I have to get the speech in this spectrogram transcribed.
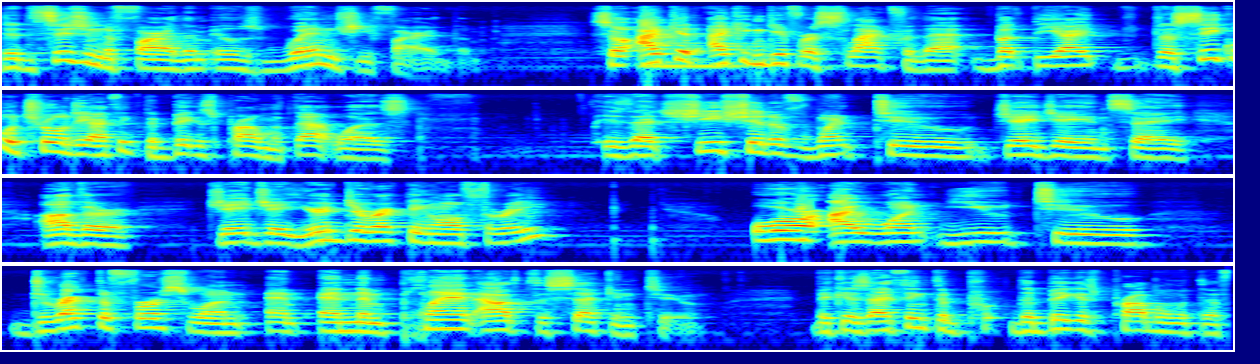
the decision to fire them. It was when she fired them. So I could I can give her slack for that. But the I, the sequel trilogy, I think the biggest problem with that was is that she should have went to JJ and say either JJ you're directing all three, or I want you to direct the first one and, and then plan out the second two because I think the the biggest problem with the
